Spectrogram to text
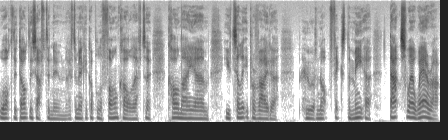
walk the dog this afternoon. I have to make a couple of phone calls. I have to call my um, utility provider who have not fixed the meter. That's where we're at.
